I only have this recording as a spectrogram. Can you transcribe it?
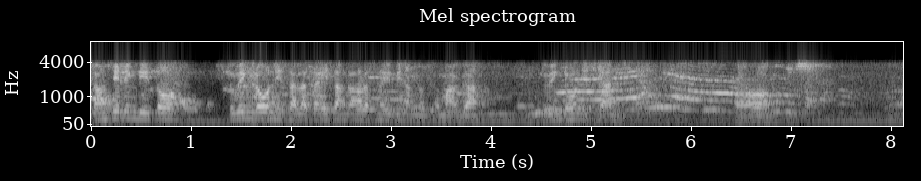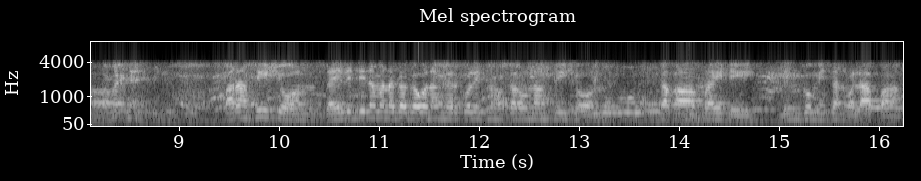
counseling dito tuwing lunes alas 6 hanggang alas 9 ng umaga. Tuwing lunes yan. Oo. Ah, parang session, dahil hindi naman nagagawa ng Merkulis na magkaroon ng session, saka Friday, linggo minsan wala pa.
